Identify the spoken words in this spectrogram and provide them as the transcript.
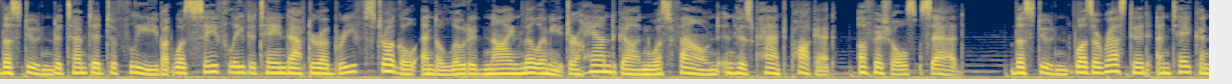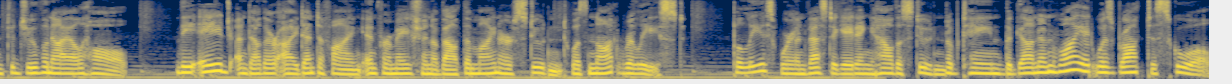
The student attempted to flee but was safely detained after a brief struggle and a loaded 9mm handgun was found in his pant pocket, officials said. The student was arrested and taken to juvenile hall. The age and other identifying information about the minor student was not released. Police were investigating how the student obtained the gun and why it was brought to school.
